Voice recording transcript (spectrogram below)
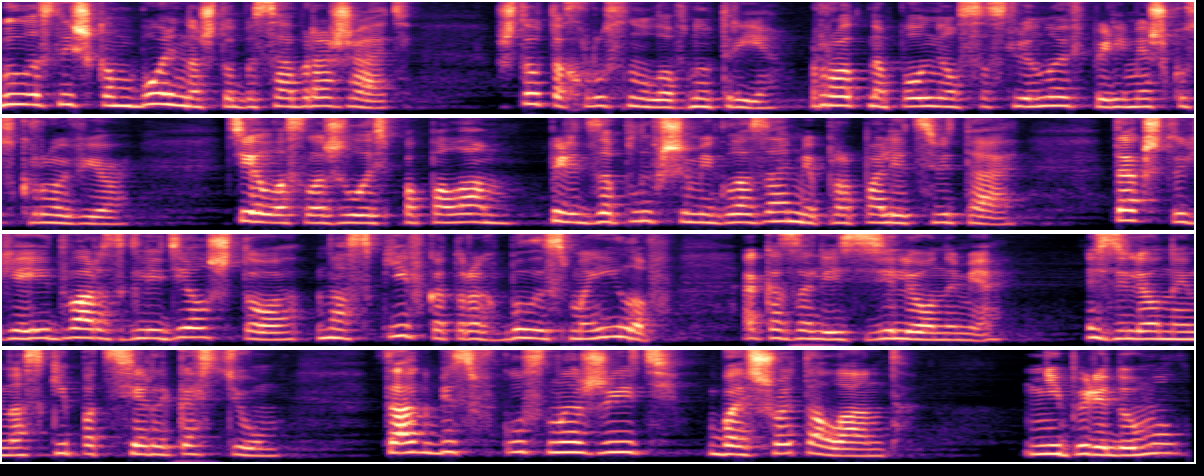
Было слишком больно, чтобы соображать. Что-то хрустнуло внутри. Рот наполнился слюной вперемешку с кровью. Тело сложилось пополам. Перед заплывшими глазами пропали цвета. Так что я едва разглядел, что носки, в которых был Исмаилов, оказались зелеными. Зеленые носки под серый костюм. Так безвкусно жить – большой талант. Не передумал?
